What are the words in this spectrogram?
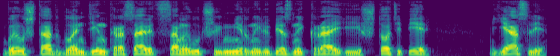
Был штат блондин, красавец, самый лучший мирный любезный край, и что теперь? Ясли,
